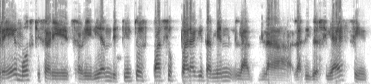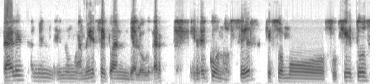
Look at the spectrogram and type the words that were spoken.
creemos que se, abrirían distintos espacios para que también las diversidades se instalen también en una mesa y puedan dialogar y reconocer que somos sujetos,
